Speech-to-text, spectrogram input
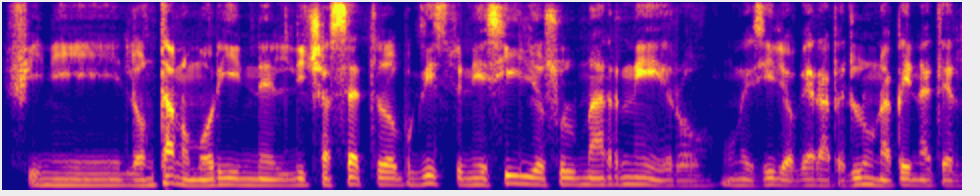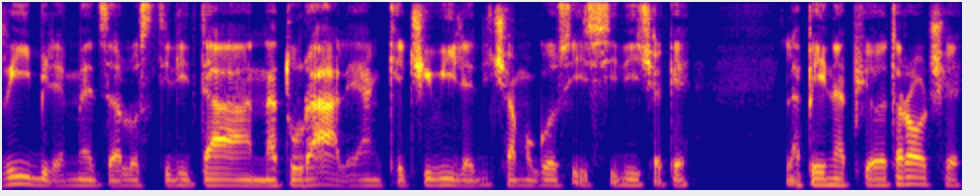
finì lontano, morì nel 17 d.C. in esilio sul Mar Nero, un esilio che era per lui una pena terribile in mezzo all'ostilità naturale, anche civile, diciamo così, si dice che la pena più atroce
